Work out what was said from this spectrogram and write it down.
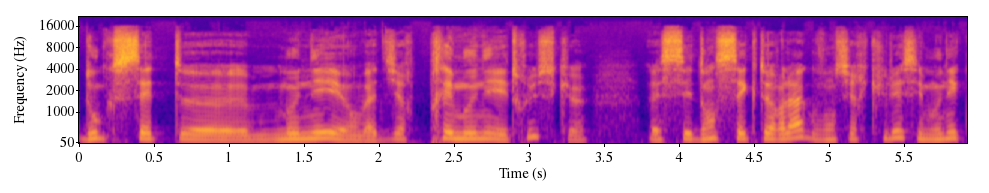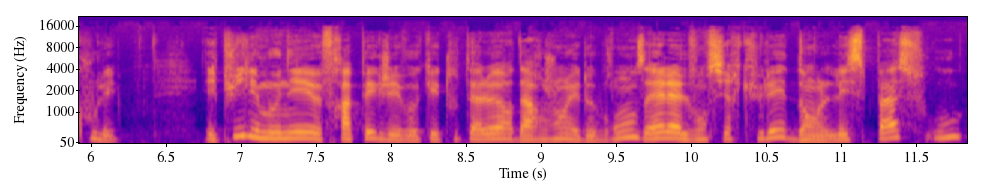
Donc cette monnaie, on va dire pré-monnaie étrusque, c'est dans ce secteur-là que vont circuler ces monnaies coulées. Et puis les monnaies frappées que j'ai évoquées tout à l'heure, d'argent et de bronze, elles, elles vont circuler dans l'espace où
